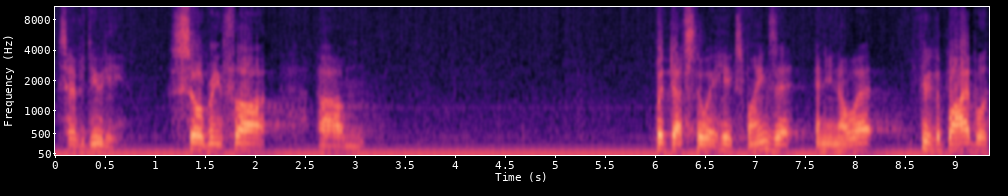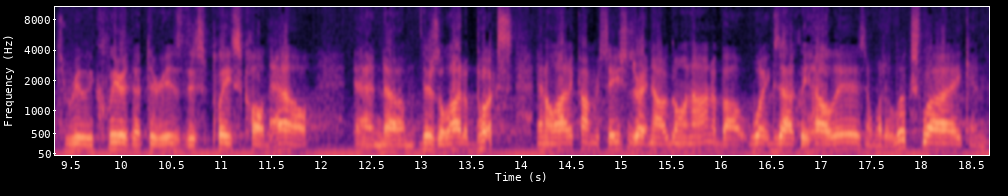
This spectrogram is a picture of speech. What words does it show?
It's heavy duty. Sobering thought. Um, but that's the way he explains it. And you know what? Through the Bible, it's really clear that there is this place called hell. And um, there's a lot of books and a lot of conversations right now going on about what exactly hell is and what it looks like and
